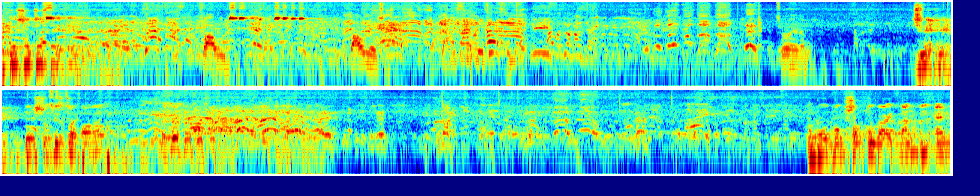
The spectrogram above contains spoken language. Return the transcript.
উদ্দেশ্য জোসেফ। ফাউল ফাউল হয়েছে। চো হয়ে গেল শঙ্কর রায় কান্দি অ্যান্ড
